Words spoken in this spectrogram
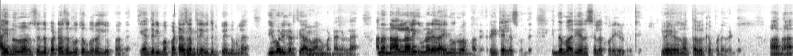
ஐநூறுரூவான்னு சேர்ந்த பட்டாசு நூற்றம்பது ரூபாய்க்கு விற்பாங்க. ஏன் தெரியுமா? பட்டாசு. அத்தனை வித்துட்டு போயிடணும்ல. தீபாவளிக்கு அடுத்து யாரும் வாங்க. மாட்டாங்கல்ல. ஆனால் நாலு நாளைக்கு முன்னாடி அது ஐநூறுரூவாம்பாங்க. ரீட்டைலர்ஸ் வந்து. இந்த மாதிரியான சில குறைகள் இருக்கு. இவைகள்லாம் தவிர்க்கப்பட வேண்டும். ஆனால்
